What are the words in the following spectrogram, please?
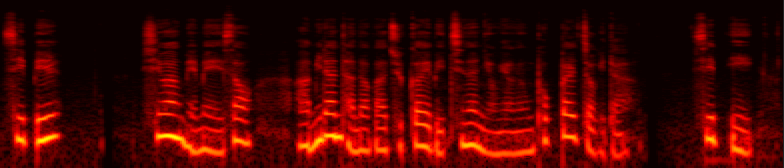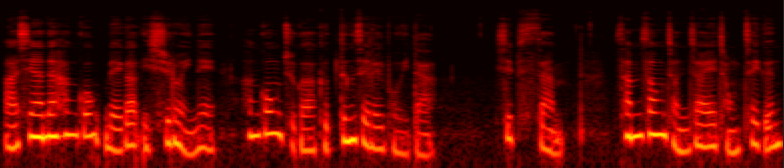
11. 시황 매매에서 암이란 단어가 주가에 미치는 영향은 폭발적이다. 12. 아시아나 항공 매각 이슈로 인해 항공주가 급등세를 보이다. 13. 삼성전자의 정책은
